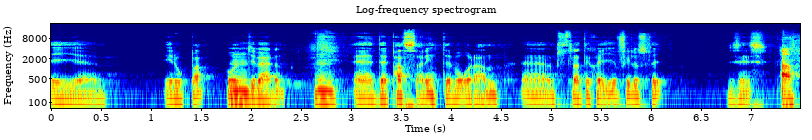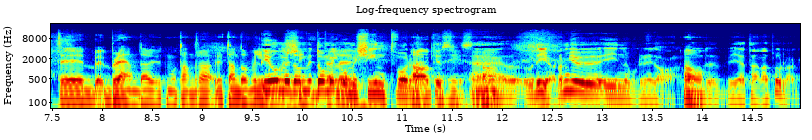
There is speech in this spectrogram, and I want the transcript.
i eh, Europa och Mm. ut i världen. Eh, det passar inte våran eh, strategi och filosofi. Precis. Att eh, branda ut mot andra, utan de vill Jo, gå men de, Kint, de vill eller? gå med Kint Ja, varumärket. precis. Eh, Ja. Och det gör de ju i Norden idag, Ja. via ett annat bolag.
